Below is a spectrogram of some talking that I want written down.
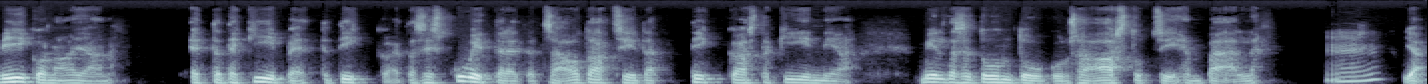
viikon ajan, että te kiipeätte tikkaita. Siis kuvittelet, että sä otat siitä tikkaasta kiinni ja miltä se tuntuu, kun sä astut siihen päälle mm. ja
